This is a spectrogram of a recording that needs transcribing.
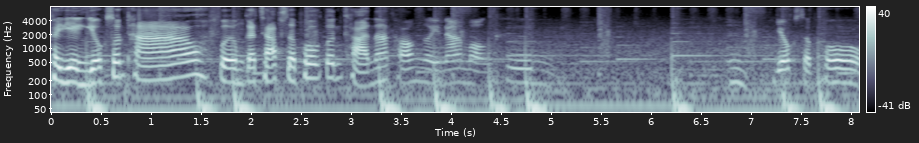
ขย่งยกส้นเท้า เฟิร์มกระชับสะโพกต้นขาหน้าท้องเงยหน้า มองขึ้น ยกสะโพก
